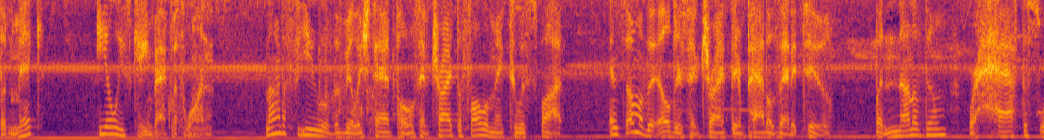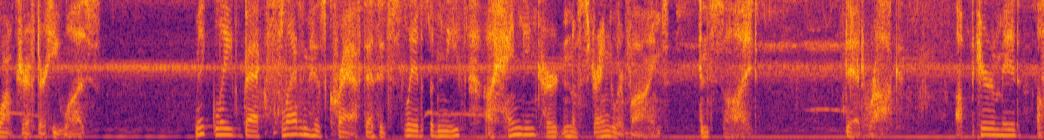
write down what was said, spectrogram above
but Mick, he always came back with one. Not a few of the village tadpoles had tried to follow Mick to his spot, and some of the elders had tried their paddles at it too, but none of them were half the swamp drifter he was. Mick laid back flat in his craft as it slid beneath a hanging curtain of strangler vines and sighed. Dead rock. A pyramid of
